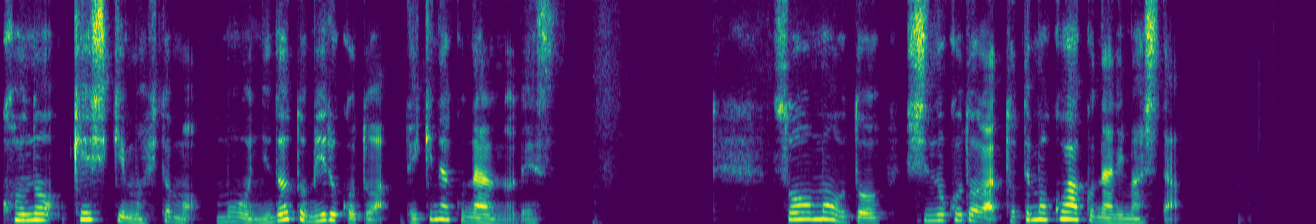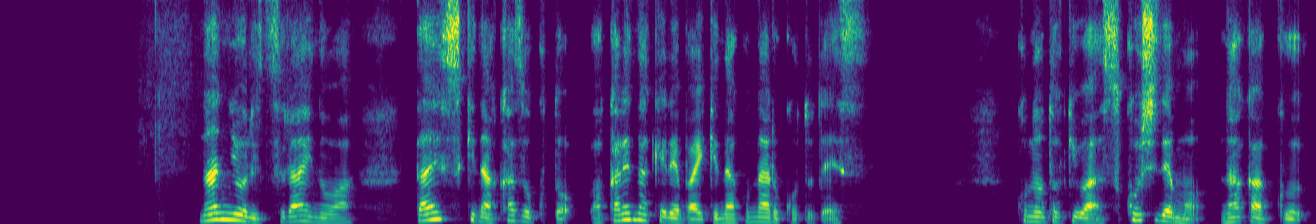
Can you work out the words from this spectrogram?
この景色も人ももう二度と見ることはできなくなるのです。そう思うと死ぬことがとても怖くなりました。何より辛いのは大好きな家族と別れなければいけなくなることです。この時は少しでも長く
